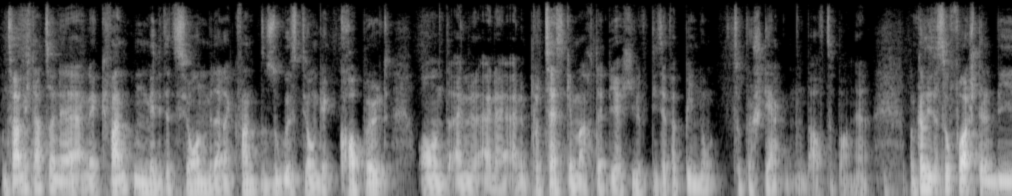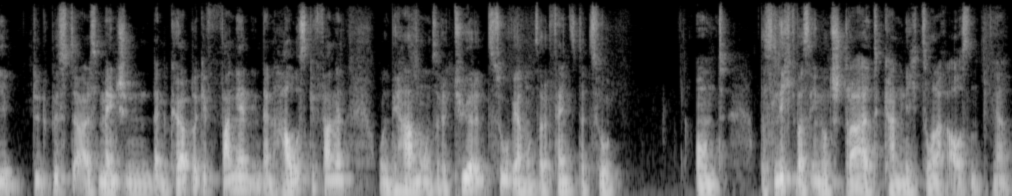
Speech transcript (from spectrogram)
Und zwar habe ich dazu eine, eine Quantenmeditation mit einer Quantensuggestion gekoppelt und eine, eine, einen Prozess gemacht, der dir hilft, diese Verbindung zu verstärken und aufzubauen. Ja? Man kann sich das so vorstellen, wie du, du bist als Mensch in deinen Körper gefangen, in dein Haus gefangen und wir haben unsere Türen zu, wir haben unsere Fenster zu und das Licht, was in uns strahlt, kann nicht so nach außen. Ja.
